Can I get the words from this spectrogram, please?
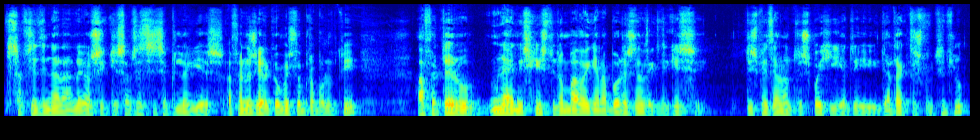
σε αυτή την ανανέωση και σε αυτές τις επιλογές. Αφενός για να κομίσει τον προπονητή, αφετέρου να ενισχύσει την ομάδα για να μπορέσει να διεκδικήσει τις πιθανότητες που έχει για την κατάκτηση του τίτλου.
